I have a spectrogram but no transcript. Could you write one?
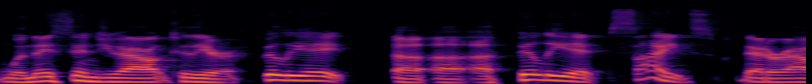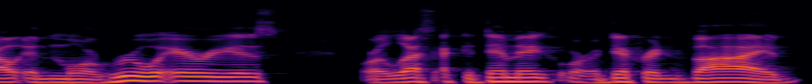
when they send you out to their affiliate uh, uh, affiliate sites that are out in more rural areas or less academic or a different vibe,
